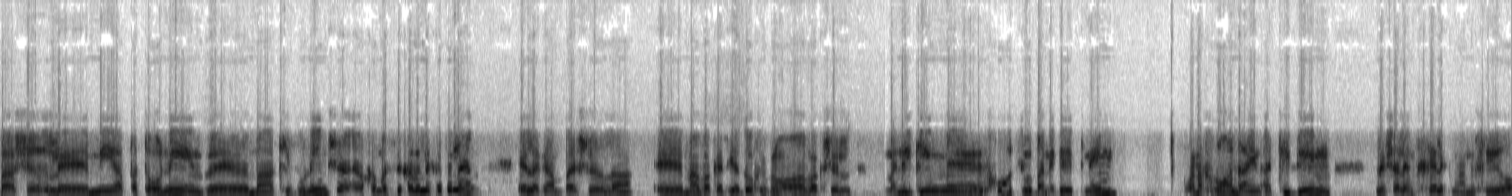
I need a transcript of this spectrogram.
באשר למי הפטרונים ומה הכיוונים שהחמאס צריכה ללכת אליהם, אלא גם באשר למאבק הדיאדוכי, כלומר המאבק של מנהיגים אה, חוץ ומנהיגי פנים, ואנחנו עדיין עתידים לשלם חלק מהמחיר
